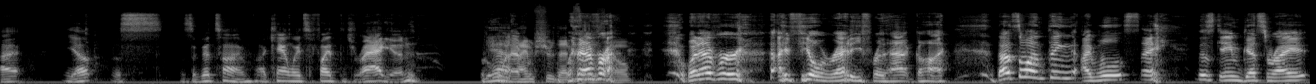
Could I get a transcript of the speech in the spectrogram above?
I. Yep. This is a good time. I can't wait to fight the dragon. yeah Whenever- I'm sure that whenever I- Whenever I feel ready for that guy. That's one thing I will say. This game gets right.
